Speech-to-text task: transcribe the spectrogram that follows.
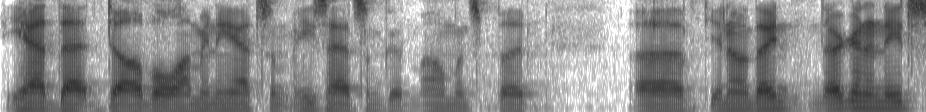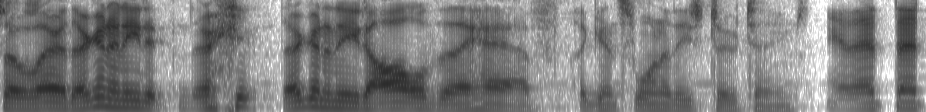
he had that double. I mean he had some he's had some good moments, but uh, you know they they're going to need Soler. They're going to need it. They're, they're going to need all they have against one of these two teams. Yeah, that that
